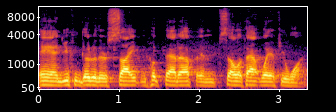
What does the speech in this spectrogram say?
and you can go to their site and hook that up and sell it that way if you want.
